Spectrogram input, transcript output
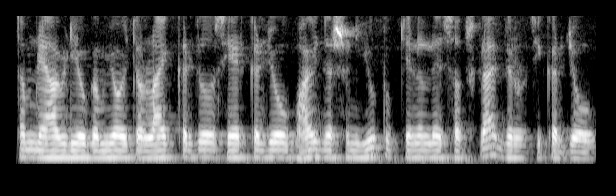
તમને આ વીડિયો ગમ્યો હોય તો લાઈક કરજો, શેર કરજો, ભાવિ દર્શન યુટ્યુબ ચેનલને સબસ્ક્રાઈબ જરૂરથી કરજો.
